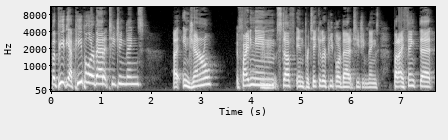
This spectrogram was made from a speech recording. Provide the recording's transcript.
but pe- yeah, people are bad at teaching things uh, in general. Fighting game stuff in particular, people are bad at teaching things. But I think that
